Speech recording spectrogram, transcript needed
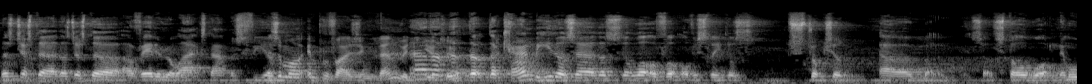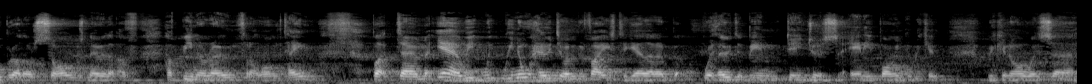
there's just a there's just a, a very relaxed atmosphere. Is it more improvising then with Uh, you there, two? there, there can be. There's a, there's a lot of obviously there's structured um, sort of stalwart Nimmo Brothers songs now that have, have been around for a long time. But um, yeah, we, we, we know how to improvise together, and- but without it being dangerous at any point. We can we can always uh,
